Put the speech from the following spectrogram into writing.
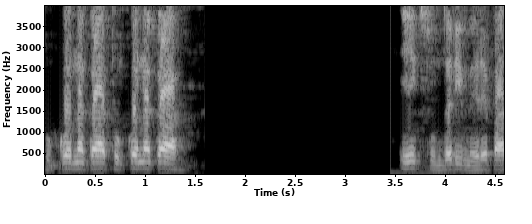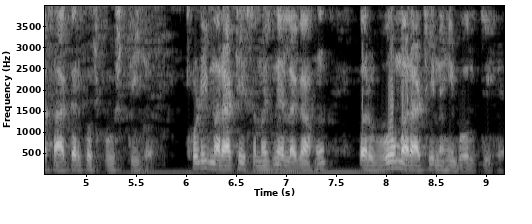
थुक्को नका थुक्को नका एक सुंदरी मेरे पास आकर कुछ पूछती है। थोड़ी मराठी समझने लगा हूँ, पर वो मराठी नहीं बोलती है।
